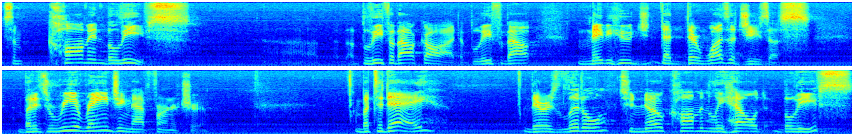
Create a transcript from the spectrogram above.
some common beliefs uh, A belief about God, a belief about maybe who that there was a Jesus, but it's rearranging that furniture. But today, there is little to no commonly held beliefs.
